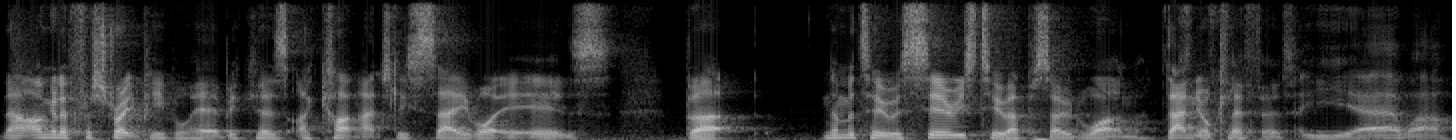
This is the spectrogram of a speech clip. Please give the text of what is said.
Now I'm going to frustrate people here because I can't actually say what it is, but number two was series two, episode one. Daniel Clifford. yeah. Wow.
